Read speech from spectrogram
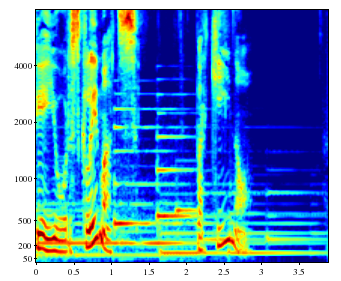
Pie jūras klimats par kino.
